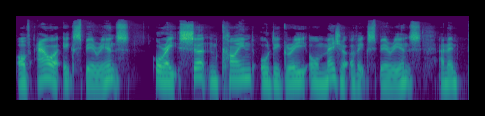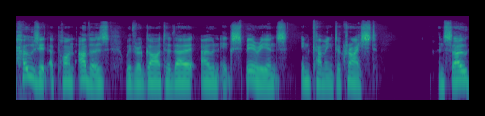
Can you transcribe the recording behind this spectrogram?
of our experience or a certain kind or degree or measure of experience and impose it upon others with regard to their own experience in coming to Christ. And so,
